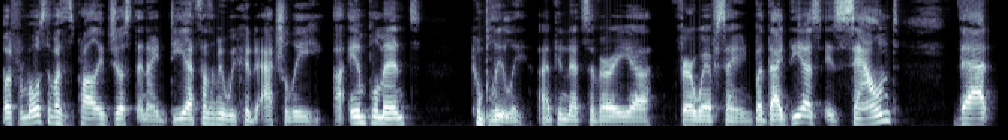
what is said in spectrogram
but for most of us, it's probably just an idea. It's not something we could actually uh, implement completely. I think that's a very uh, fair way of saying, but the idea is, is sound that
